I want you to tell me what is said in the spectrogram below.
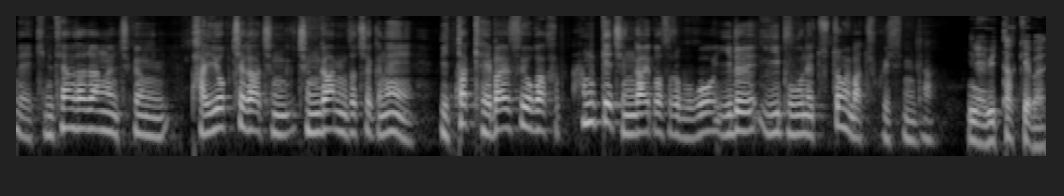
네, 김태환 사장은 지금 바이오 업체가 증, 증가하면서 최근에 위탁 개발 수요가 가- 함께 증가할 것으로 보고 이를 이 부분에 초점을 맞추고 있습니다. 네, 위탁 개발.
